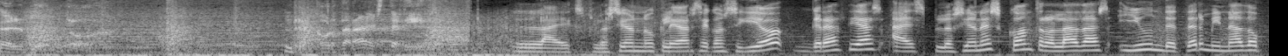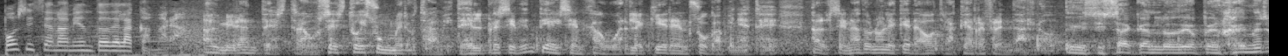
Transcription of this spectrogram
El mundo recordará este día. La explosión nuclear se consiguió gracias a explosiones controladas y un determinado posicionamiento de la cámara. Almirante Strauss, esto es un mero trámite. El presidente Eisenhower le quiere en su gabinete. Al Senado no le queda otra que refrendarlo. ¿Y si sacan lo de Oppenheimer?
